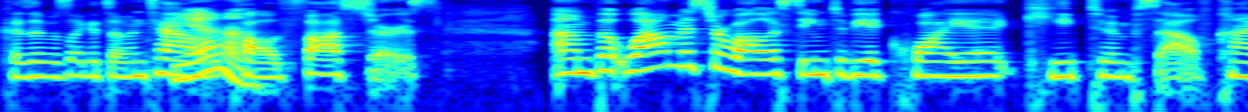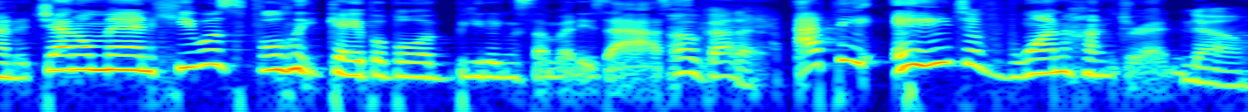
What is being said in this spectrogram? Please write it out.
because it was like its own town Yeah. called Foster's. Um, but while Mr. Wallace seemed to be a quiet, keep to himself kind of gentleman, he was fully capable of beating somebody's ass. Oh, got it. At the age of 100, No.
